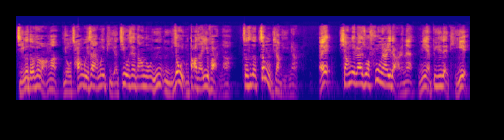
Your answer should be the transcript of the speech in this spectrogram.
几个得分王啊，有常规赛 MVP 啊，季后赛当中与宇宙勇大战一番呢，这是个正向一面。哎，相对来说负面一点的呢，你也必须得提，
